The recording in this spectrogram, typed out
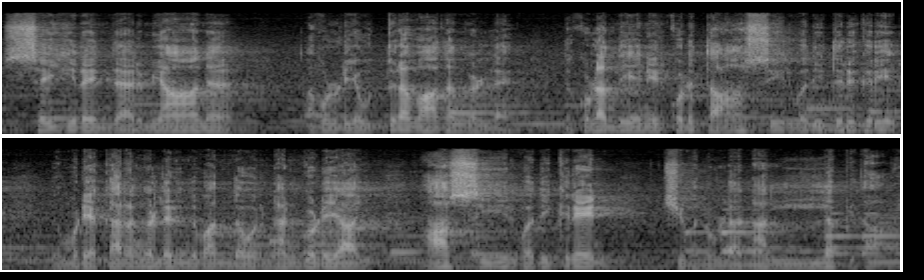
செய்கிற இந்த அருமையான அவளுடைய உத்தரவாதங்களில் இந்த குழந்தையை நீர் கொடுத்து ஆசீர்வதித்திருக்கிறீர். நம்முடைய கரங்களிலிருந்து வந்த ஒரு நன்கொடையாய் ஆசீர்வதிக்கிறேன். சிவனுள்ள நல்ல பிதாவே.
